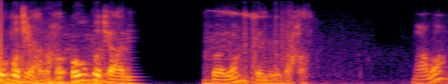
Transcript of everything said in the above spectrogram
उपचारः, औपचारिकं प्रयोगः। नाम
